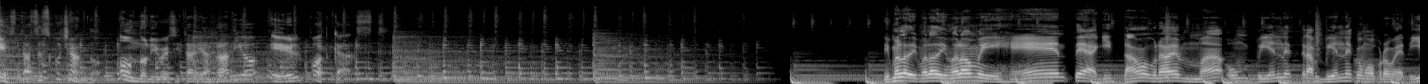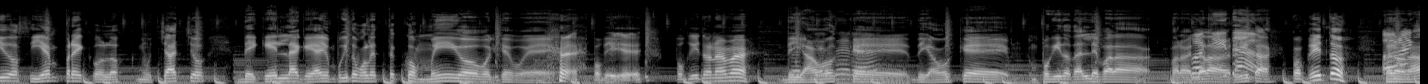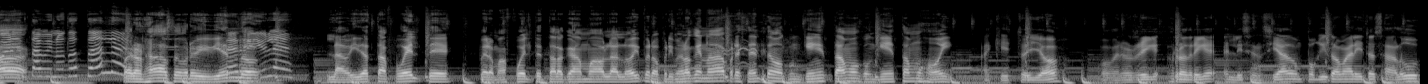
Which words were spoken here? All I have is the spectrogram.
Estás escuchando Onda Universitaria Radio, el podcast. Dímelo, dímelo, dímelo, mi gente. Aquí estamos una vez más, un viernes tras viernes, como prometido, siempre con los muchachos de que es la que hay. Un poquito molestos conmigo, porque, pues. Poqui- eh, poquito nada más. digamos que. Digamos que un poquito tarde para, para ver la labrita. Poquito. Pero Hora y nada. 40 minutos tarde. Pero nada, sobreviviendo. Terrible. La vida está fuerte, pero más fuerte está lo que vamos a hablar hoy. Pero primero que nada, presentemos con quién estamos, con quién estamos hoy. Aquí estoy yo, Over Rodríguez, Rodríguez, el licenciado, un poquito malito de salud.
